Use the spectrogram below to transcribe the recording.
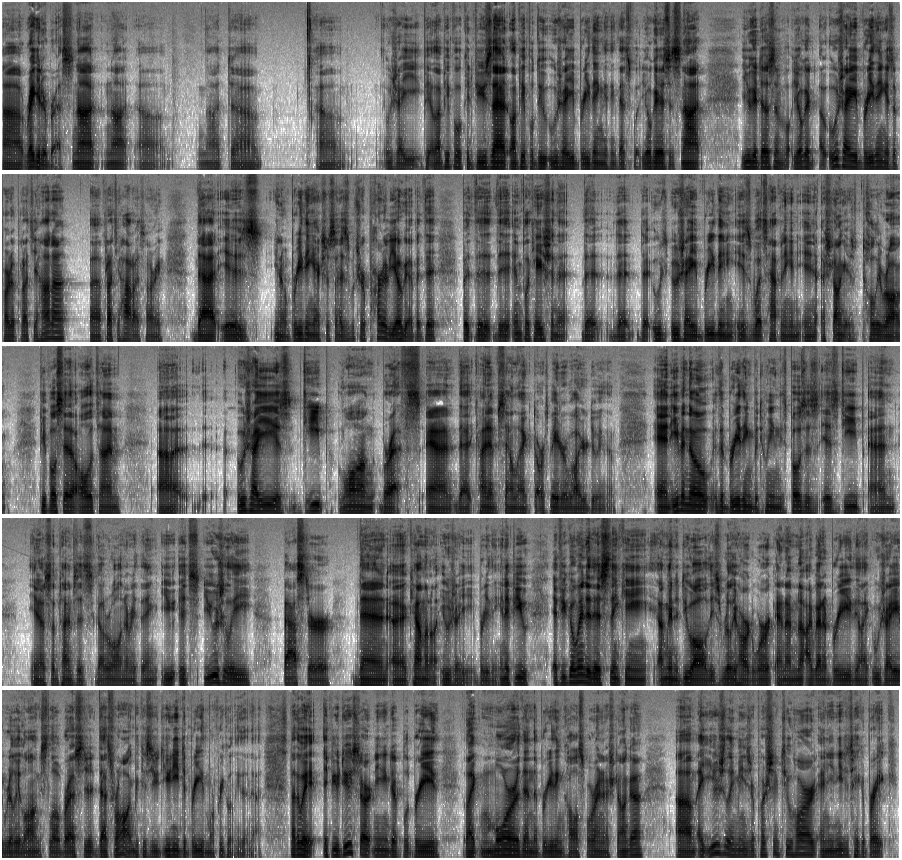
uh, regular breaths, not not um, not uh, um, ujjayi. A lot of people confuse that. A lot of people do ujjayi breathing. They think that's what yoga is. It's not. Yoga doesn't. Yoga uh, ujjayi breathing is a part of pratyahara. Uh, pratyahara, sorry that is you know breathing exercises which are part of yoga but the but the the implication that that that that ujjayi breathing is what's happening in, in ashtanga is totally wrong. People say that all the time uh, ujjayi is deep long breaths and that kind of sound like darth vader while you're doing them. And even though the breathing between these poses is deep and you know sometimes it's guttural and everything you it's usually faster than a Ujjayi breathing. And if you if you go into this thinking I'm going to do all these really hard work and I'm not I'm going to breathe like Ujjayi really long slow breaths, that's wrong because you you need to breathe more frequently than that. By the way, if you do start needing to breathe like more than the breathing calls for in Ashtanga, um, it usually means you're pushing too hard and you need to take a break.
